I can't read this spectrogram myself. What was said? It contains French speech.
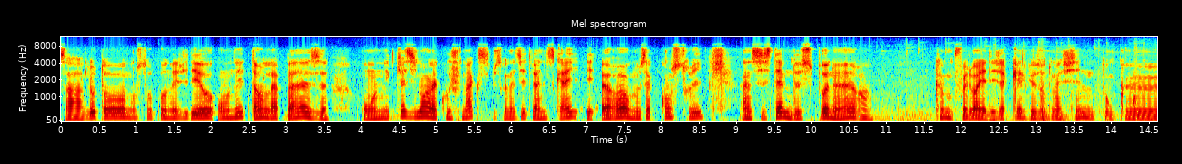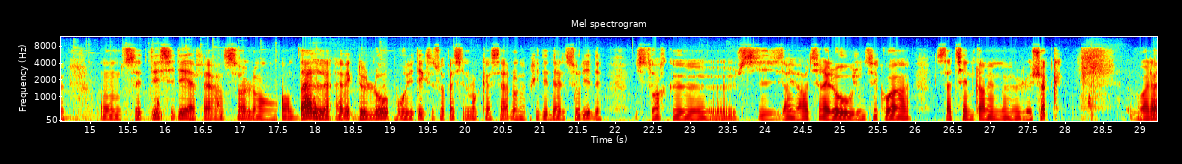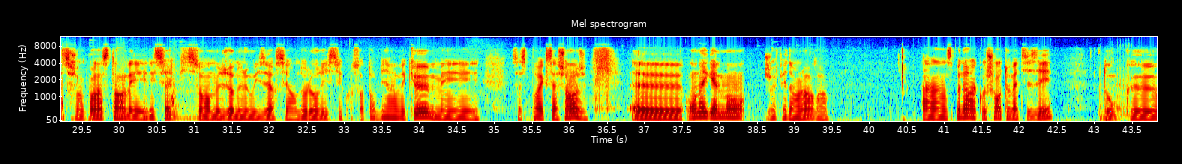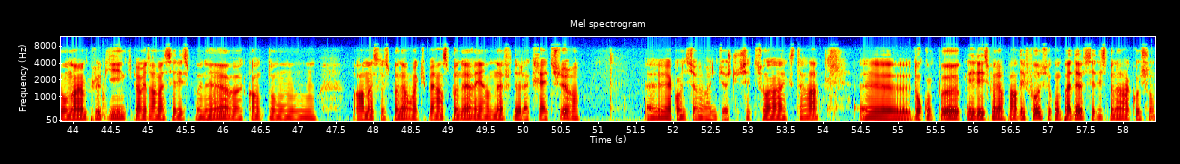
Salut tout, on se retrouve pour une nouvelle vidéo. On est dans la base. On est quasiment à la couche max puisqu'on a essayé de faire une sky et Error nous a construit un système de spawner. Comme vous pouvez le voir, il y a déjà quelques autres machines. Donc euh, on s'est décidé à faire un sol en, en dalles avec de l'eau pour éviter que ce soit facilement cassable. On a pris des dalles solides histoire que euh, s'ils arrivent à retirer l'eau ou je ne sais quoi, ça tienne quand même euh, le choc. Voilà, sachant que pour l'instant, les, seuls qui sont en mesure de nous wither, c'est Andoloris et qu'on s'entend bien avec eux, mais ça se pourrait que ça change. Euh, on a également, je fais dans l'ordre, un spawner à cochon automatisé. Donc, euh, on a un plugin qui permet de ramasser les spawners. Quand on ramasse le spawner, on récupère un spawner et un œuf de la créature, euh, à condition d'avoir une pioche touchée de soi, etc. Donc on peut, et les spawners par défaut, ceux qui n'ont pas d'œuf, c'est des spawners à cochon.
